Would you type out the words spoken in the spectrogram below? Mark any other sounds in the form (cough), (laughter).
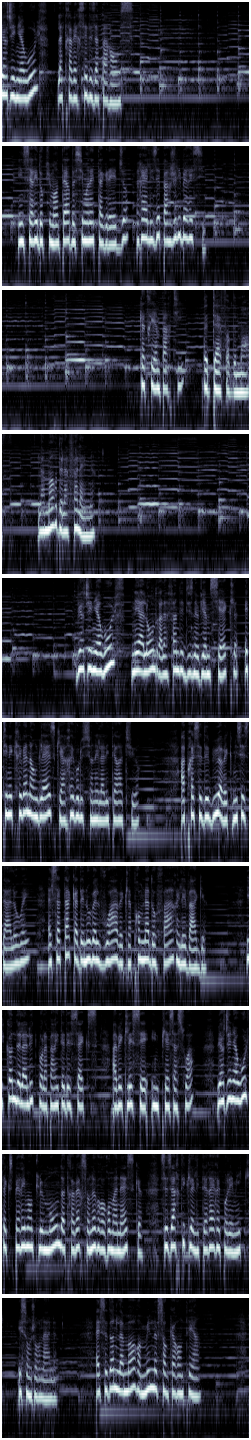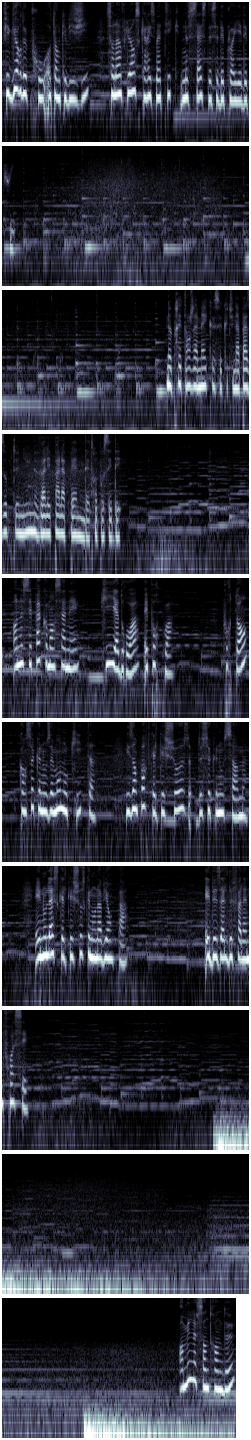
Virginia Woolf, La traversée des apparences. Une série documentaire de Simonetta Greggio réalisée par Julie Beressi. Quatrième partie. The Death of the Moth. La mort de la phalène. Virginia Woolf, née à Londres à la fin du XIXe siècle, est une écrivaine anglaise qui a révolutionné la littérature. Après ses débuts avec Mrs. Dalloway, elle s'attaque à des nouvelles voies avec La promenade au phare et Les vagues. Icône de la lutte pour la parité des sexes, avec l'essai Une pièce à soi, Virginia Woolf expérimente le monde à travers son œuvre romanesque, ses articles littéraires et polémiques et son journal. Elle se donne la mort en 1941. Figure de proue autant que vigie, son influence charismatique ne cesse de se déployer depuis. Ne prétends jamais que ce que tu n'as pas obtenu ne valait pas la peine d'être possédé. On ne sait pas comment ça naît, qui y a droit et pourquoi. Pourtant, quand ceux que nous aimons nous quittent, ils emportent quelque chose de ce que nous sommes et nous laissent quelque chose que nous n'avions pas et des ailes de phalène froissées. En 1932,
